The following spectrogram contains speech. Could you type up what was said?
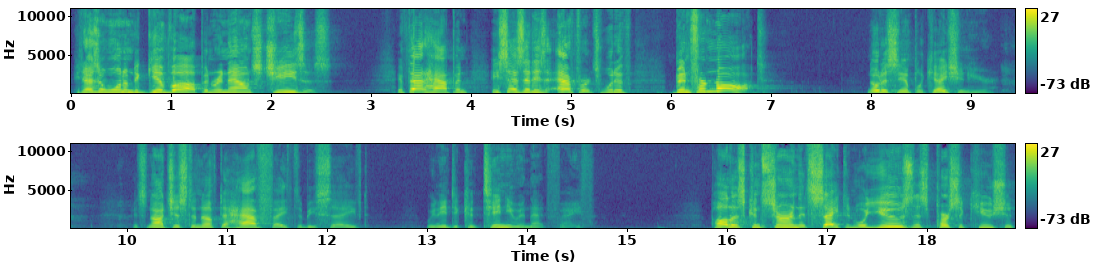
He doesn't want them to give up and renounce Jesus. If that happened, he says that his efforts would have been for naught. Notice the implication here. It's not just enough to have faith to be saved, we need to continue in that faith. Paul is concerned that Satan will use this persecution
